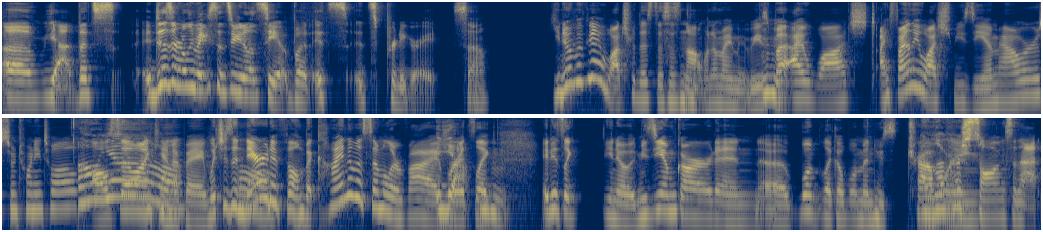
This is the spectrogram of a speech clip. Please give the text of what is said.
Um, yeah, that's it. Doesn't really make sense if you don't see it, but it's it's pretty great. So You know, a movie I watched for this. This is not Mhm. one of my movies, Mhm. but I watched. I finally watched Museum Hours from 2012, Oh, also on yeah. Canopy, which is a Oh. narrative film, but kind of a similar vibe, where it's like mhm. it is like you know a museum guard and uh, wo- like a woman who's I traveling. love her songs in that.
